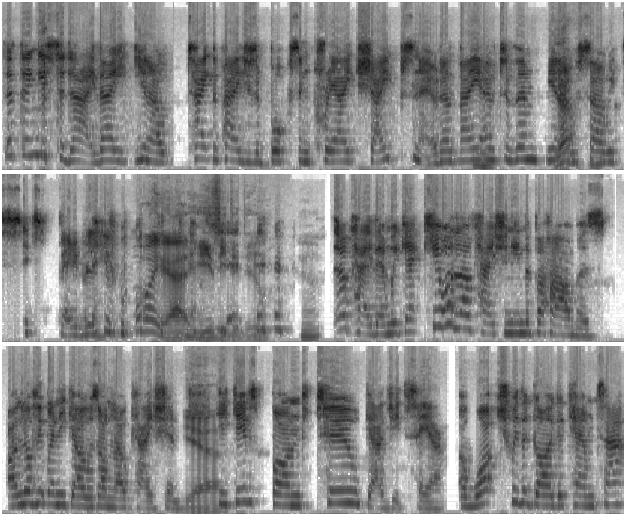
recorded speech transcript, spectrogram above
the thing is today they, you know, take the pages of books and create shapes now, don't they, Hmm. out of them? You Yeah. know, so it's it's very believable. oh yeah, easy to do. Okay, then we get Q on location in the Bahamas. I love it when he goes on location. Yeah. He gives Bond two gadgets here a watch with a Geiger counter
